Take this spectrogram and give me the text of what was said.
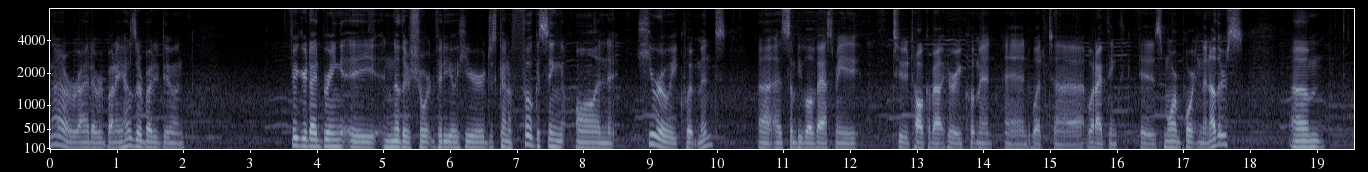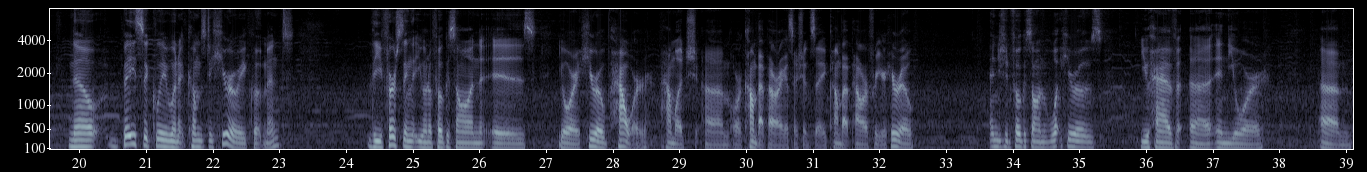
Alright everybody, how's everybody doing? Figured I'd bring a another short video here, just kind of focusing on hero equipment, uh, as some people have asked me to talk about hero equipment and what uh, what I think is more important than others. Um, now, basically, when it comes to hero equipment, the first thing that you want to focus on is your hero power, how much, um, or combat power, I guess I should say, combat power for your hero. And you should focus on what heroes you have uh, in your. Um,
